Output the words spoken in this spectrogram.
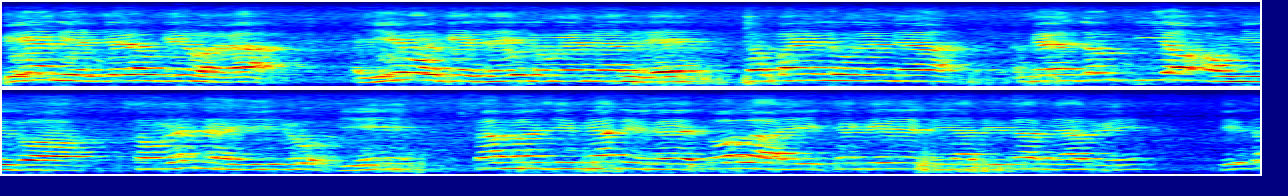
ဘေးအန္တရာယ်ကြောက်ခဲ့ပါလား အရေးပေါ်ကယ်ဆယ်ရေးလုပ်ငန်းများနဲ့နောက်ပိုင်းလုပ်ငန်းများအများဆုံးကြီးရောက်အောင်မြင်စွာဆောင်ရွက်နိုင်ရေးတို့အပြင်သာမန်ရှင်များနေလည်းတောလာရေးခက်ခဲတဲ့နေရာဒေသများတွင်ဒေသ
